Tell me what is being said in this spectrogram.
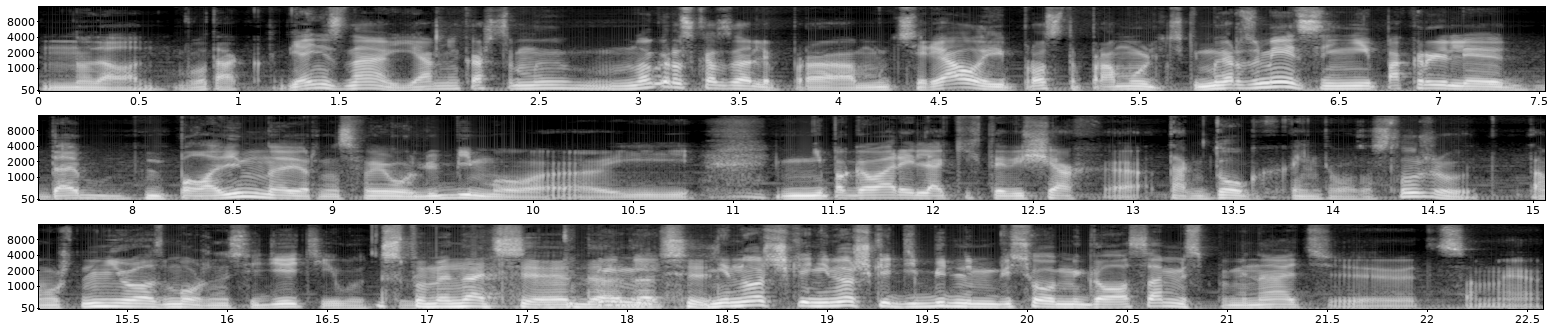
ну да ладно. Вот так. Я не знаю, я, мне кажется, мы много рассказали про мультсериалы и просто про мультики. Мы, разумеется, не покрыли до половины, наверное, своего любимого и не поговорили о каких-то вещах э, так долго, как они того заслуживают. Потому что невозможно сидеть и вот Вспоминать, э, да, тупыми, да, все. немножечко, немножечко дебильными веселыми голосами вспоминать э, это самое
